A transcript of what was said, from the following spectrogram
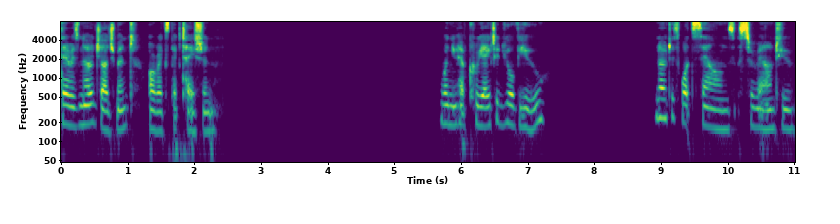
There is no judgment or expectation. When you have created your view, notice what sounds surround you.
